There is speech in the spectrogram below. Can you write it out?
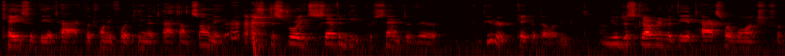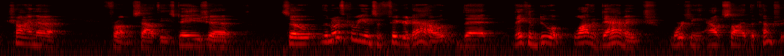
case of the attack, the 2014 attack on Sony, which destroyed 70% of their computer capability, you discovered that the attacks were launched from China, from Southeast Asia. So the North Koreans have figured out that they can do a lot of damage working outside the country.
